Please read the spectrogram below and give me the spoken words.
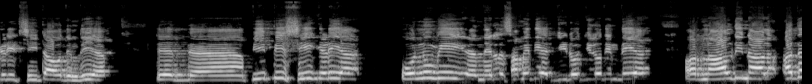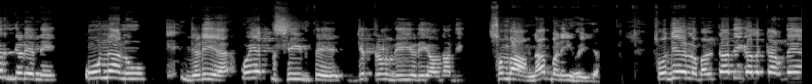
ਜਿਹੜੀ ਸੀਟ ਆ ਉਹ ਦਿੰਦੀ ਹੈ। ਤੇ ਪੀਪੀਸੀ ਜਿਹੜੀ ਆ, ਉਹਨੂੰ ਵੀ ਨਿਲ ਸਮਝਦੀ ਹੈ 0 0 ਦਿੰਦੀ ਹੈ। ਔਰ ਨਾਲ ਦੀ ਨਾਲ ਅਦਰ ਜਿਹੜੇ ਨੇ, ਉਹਨਾਂ ਨੂੰ ਜਿਹੜੀ ਹੈ, ਉਹ ਇੱਕ ਸੀਟ ਤੇ ਜਿੱਤਣ ਦੀ ਜਿਹੜੀ ਆ ਉਹਨਾਂ ਦੀ ਸੰਭਾਵਨਾ ਬਣੀ ਹੋਈ ਆ ਸੋ ਜੇ ਲਬਲਟਾ ਦੀ ਗੱਲ ਕਰਦੇ ਆ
